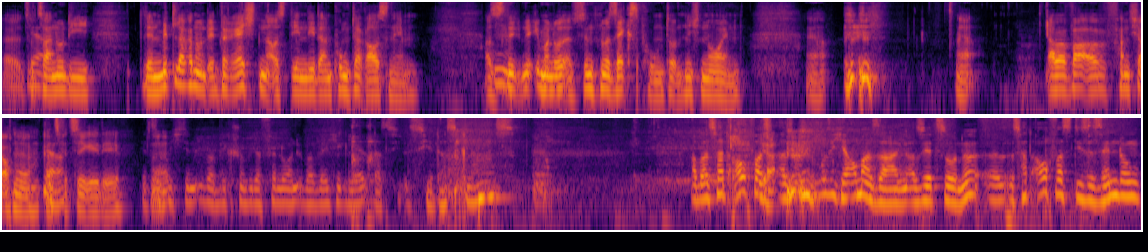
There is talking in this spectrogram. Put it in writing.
äh, sozusagen Ja. nur die den mittleren und den rechten, aus denen die dann Punkte rausnehmen. Also es sind immer nur, es sind nur sechs Punkte und nicht neun. Ja. ja. Aber war, fand ich auch eine ganz Ja. witzige Idee. Jetzt ja. habe ich den Überblick schon wieder verloren, über welche Gläser. Das ist hier das Glas. Aber es hat auch was, Ja. also muss ich ja auch mal sagen, also jetzt so, ne, äh, es hat auch was, diese Sendung,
